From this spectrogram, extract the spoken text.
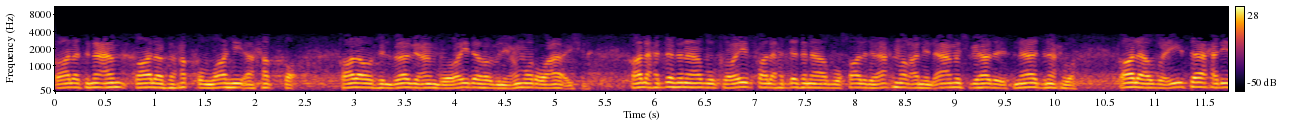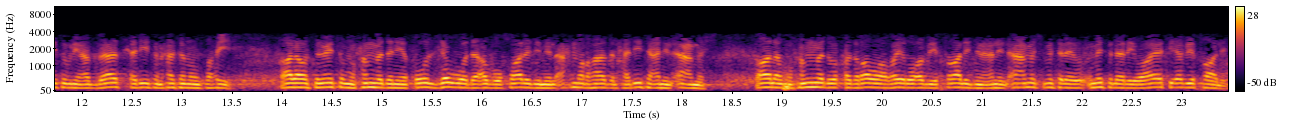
قالت نعم قال فحق الله أحق. قال وفي الباب عن بريدة وابن عمر وعائشة. قال حدثنا أبو كريب قال حدثنا أبو خالد الأحمر عن الأعمش بهذا الإسناد نحوه. قال أبو عيسى حديث ابن عباس حديث حسن صحيح. قال وسمعت محمدا يقول جود أبو خالد الأحمر هذا الحديث عن الأعمش. قال محمد وقد روى غير أبي خالد عن الأعمش مثل, مثل رواية أبي خالد.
